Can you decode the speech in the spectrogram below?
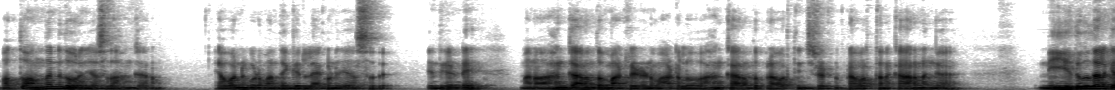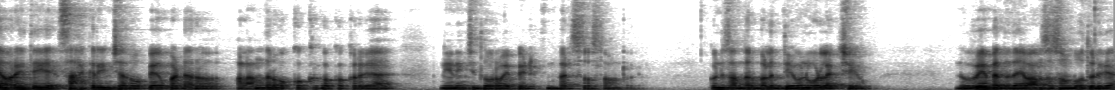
మొత్తం అందరినీ దూరం చేస్తుంది అహంకారం. ఎవరిని కూడా మన దగ్గర లేకుండా చేస్తుంది. ఎందుకంటే మనం అహంకారంతో మాట్లాడిన మాటలు అహంకారంతో ప్రవర్తించేటటువంటి ప్రవర్తన కారణంగా నీ ఎదుగుదలకు ఎవరైతే సహకరించారో ఉపయోగపడ్డారో వాళ్ళందరూ ఒక్కొక్కరికి ఒక్కొక్కరుగా నీ నుంచి దూరం అయిపోయేటటువంటి పరిస్థితి వస్తూ ఉంటుంది. కొన్ని సందర్భాల్లో దేవుని కూడా లక్ష్యం నువ్వే పెద్ద దైవాంశ సంభూతుడిగా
